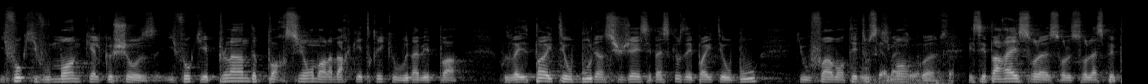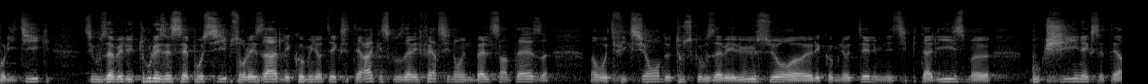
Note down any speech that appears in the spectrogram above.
Il faut qu'il vous manque quelque chose. Il faut qu'il y ait plein de portions dans la marqueterie que vous n'avez pas. Vous n'avez pas été au bout d'un sujet, c'est parce que vous n'avez pas été au bout qu'il vous faut inventer tout ce qui manque. quoi. Et c'est pareil sur la- sur le- sur l'aspect politique. Si vous avez lu tous les essais possibles sur les ZAD, les communautés, etc., qu'est-ce que vous allez faire sinon une belle synthèse dans votre fiction de tout ce que vous avez lu sur euh, les communautés, le municipalisme, euh, Bookchin, etc.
